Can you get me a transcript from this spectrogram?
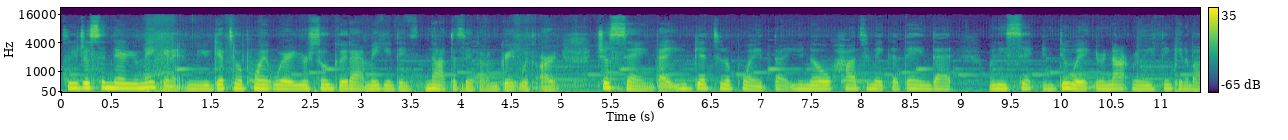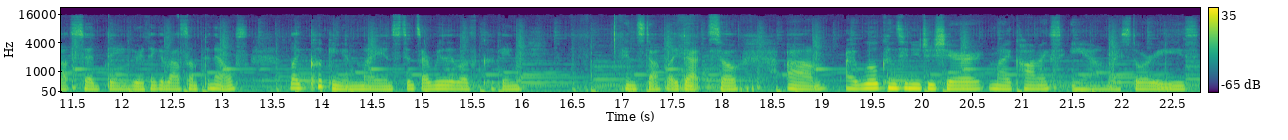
so you're just sitting there, you're making it, and you get to a point where you're so good at making things. Not to say that I'm great with art, just saying that you get to the point that you know how to make a thing that when you sit and do it, you're not really thinking about said thing. You're thinking about something else, like cooking in my instance. I really love cooking and stuff like that. So um, I will continue to share my comics and my stories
